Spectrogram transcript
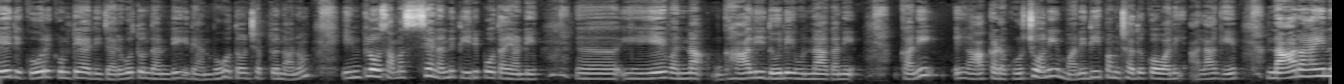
ఏది కోరుకుంటే అది జరుగుతుందండి. ఇది అనుభవంతో చెప్తున్నాను. ఇంట్లో సమస్యలన్నీ తీరిపోతాయండి. ఏవన్నా గాలి ధూళి ఉన్నా కానీ కానీ అక్కడ కూర్చొని మణిదీపం చదువుకోవాలి. అలాగే నారాయణ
